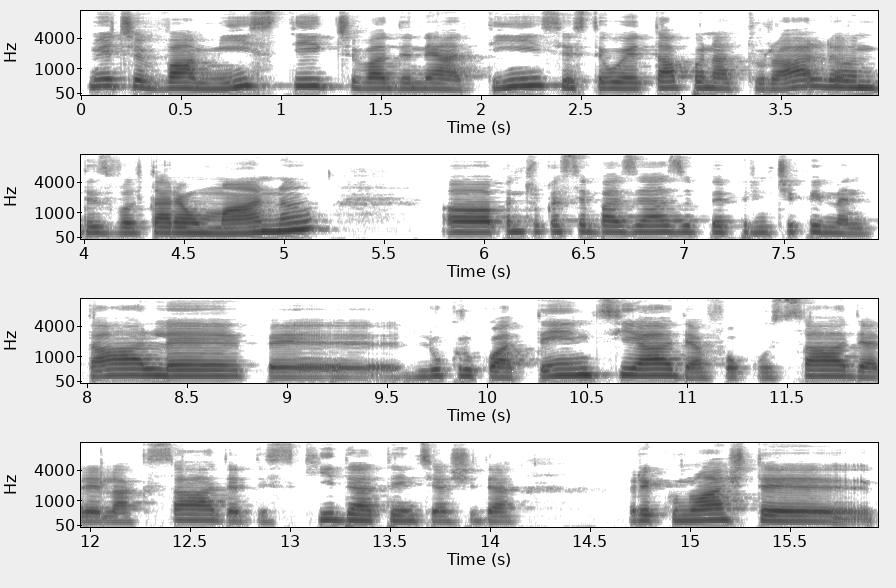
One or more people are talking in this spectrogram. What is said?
nu e ceva mistic, ceva de neatins, este o etapă naturală în dezvoltarea umană, uh, pentru că se bazează pe principii mentale, pe lucru cu atenția, de a focusa, de a relaxa, de a deschide atenția și de a recunoaște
